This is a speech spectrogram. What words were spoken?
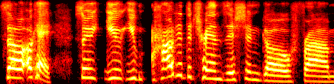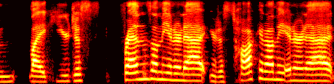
so okay, so you you how did the transition go from like you're just friends on the internet, you're just talking on the internet,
